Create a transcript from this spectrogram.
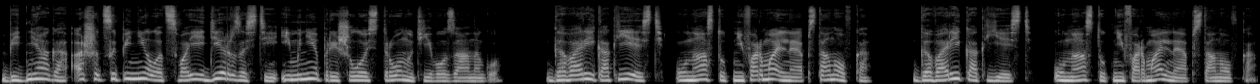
Бедняга аж оцепенел от своей дерзости, и мне пришлось тронуть его за ногу. Говори как есть, у нас тут неформальная обстановка. Говори как есть, у нас тут неформальная обстановка.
